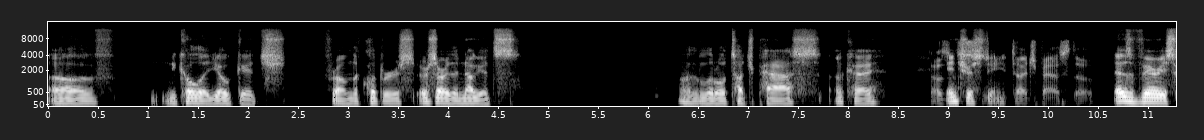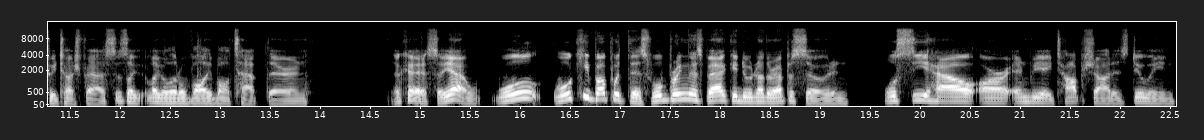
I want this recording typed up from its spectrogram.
of Nikola Jokic from the Clippers, or sorry, the Nuggets. Or the little touch pass. Okay. That was interesting. touch pass though. It was a very sweet touch pass. It's like like a little volleyball tap there, and okay, so yeah, we'll we'll keep up with this. We'll bring this back into another episode, and we'll see how our NBA Top Shot is doing.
